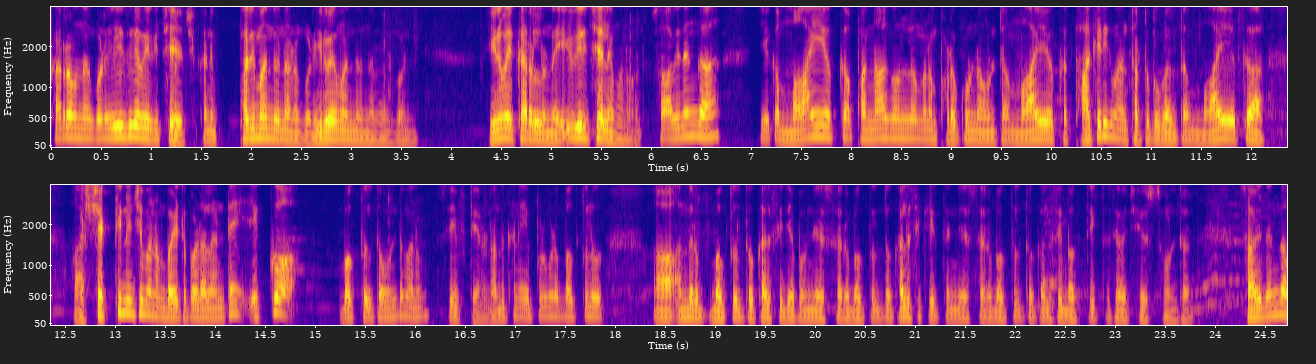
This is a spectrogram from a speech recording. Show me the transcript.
కర్ర ఉందనుకోండి ఈజీగా విరిచేయచ్చు. కానీ పది మంది ఉన్నారనుకోండి ఇరవై మంది ఉన్నారనుకోండి ఇరవై కర్రలు ఉన్నాయి విరిచేయలేము అనమాట సో ఆ విధంగా ఈ యొక్క మాయ యొక్క పన్నాగంలో మనం పడకుండా ఉంటాం. మాయ యొక్క తాకిడికి మనం తట్టుకోగలుగుతాం. మాయ యొక్క ఆ శక్తి నుంచి మనం బయటపడాలంటే ఎక్కువ భక్తులతో ఉంటే మనం సేఫ్టీ అన్నమాట అందుకని ఎప్పుడు కూడా భక్తులు అందరూ భక్తులతో కలిసి జపం చేస్తారు భక్తులతో కలిసి కీర్తన చేస్తారు భక్తులతో కలిసి భక్తియుక్త సేవ చేస్తూ ఉంటారు. సో ఆ విధంగా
